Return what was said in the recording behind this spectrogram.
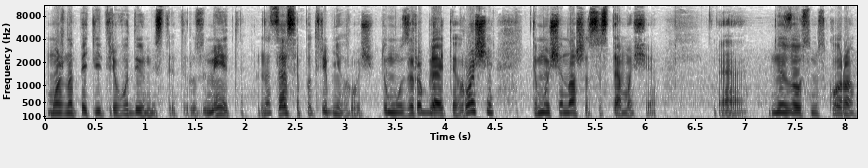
можна 5 літрів води вмістити, розумієте? На це все потрібні гроші. Тому заробляйте гроші, тому що наша система ще е, не зовсім скоро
